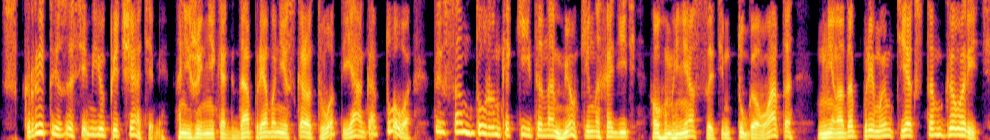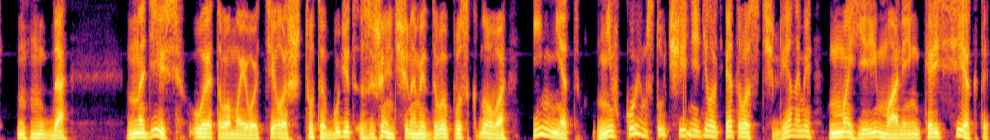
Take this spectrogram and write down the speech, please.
скрыты за семью печатями. Они же никогда прямо не скажут «Вот я готова, ты сам должен какие-то намеки находить, а у меня с этим туговато, мне надо прямым текстом говорить». Да, надеюсь, у этого моего тела что-то будет с женщинами до выпускного. И нет, ни в коем случае не делать этого с членами моей маленькой секты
